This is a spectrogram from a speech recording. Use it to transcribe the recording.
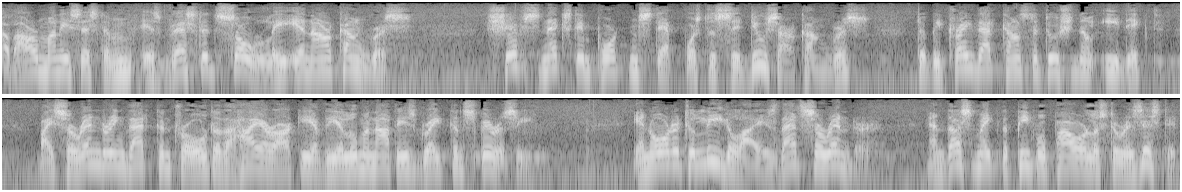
of our money system is vested solely in our Congress. Schiff's next important step was to seduce our Congress to betray that constitutional edict by surrendering that control to the hierarchy of the Illuminati's great conspiracy in order to legalize that surrender and thus make the people powerless to resist it,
